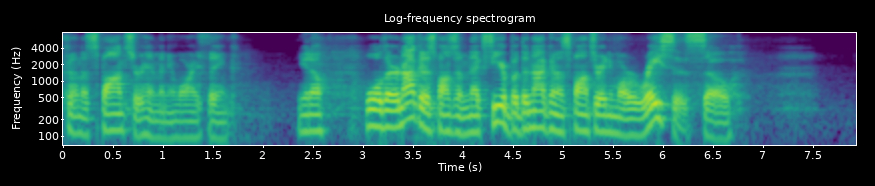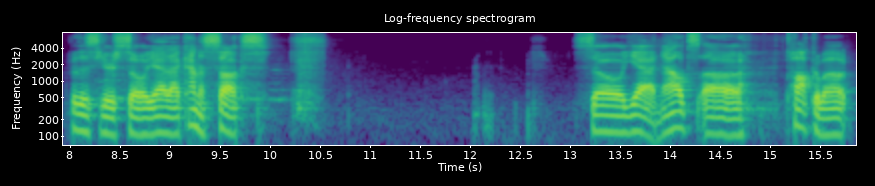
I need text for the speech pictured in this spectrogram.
gonna sponsor him anymore. I think, you know, well they're not gonna sponsor him next year, but they're not gonna sponsor any more races. So for this year, so yeah, that kind of sucks. So yeah, now let's uh talk about,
